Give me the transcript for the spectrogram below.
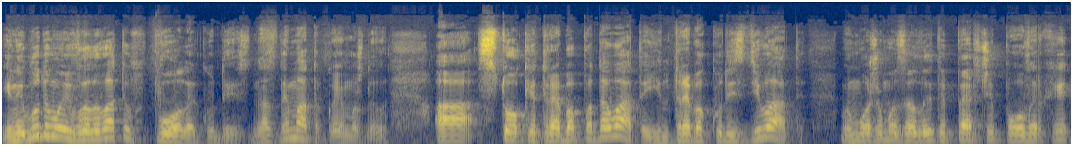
і не будемо їх виливати в поле кудись. У нас немає такої можливості. А стоки треба подавати, їм треба кудись дівати. Ми можемо залити перші поверхи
